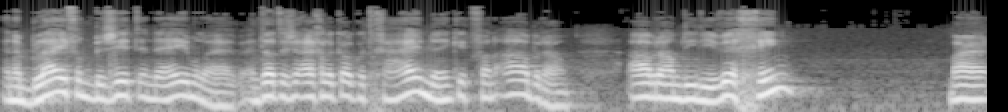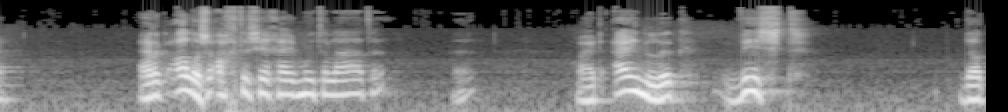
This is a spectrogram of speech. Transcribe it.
en een blijvend bezit in de hemelen hebben. En dat is eigenlijk ook het geheim, denk ik, van Abraham. Abraham die die weg ging, maar eigenlijk alles achter zich heeft moeten laten. Maar uiteindelijk wist dat,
